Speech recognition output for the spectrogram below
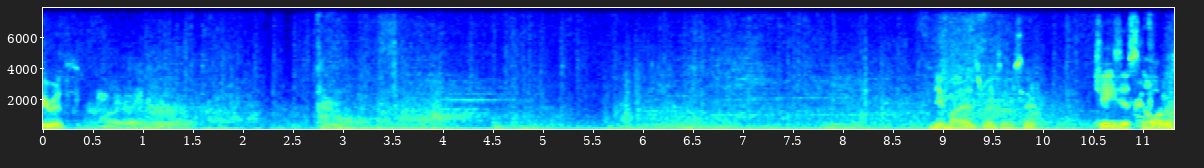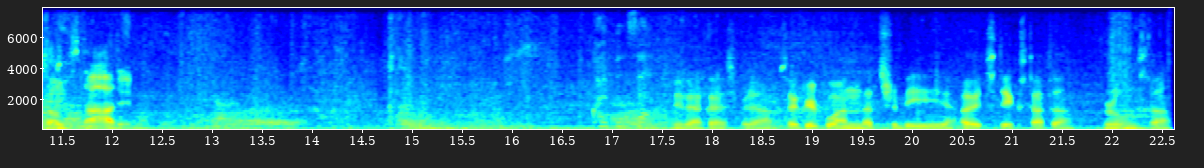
Beerus. Need my Esmer's in a. Jesus, no one is on star, dude. Move out guys, spread out. Uh, so group one, that should be oh, Oat, Sticks, Tata, Brawl and Star.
